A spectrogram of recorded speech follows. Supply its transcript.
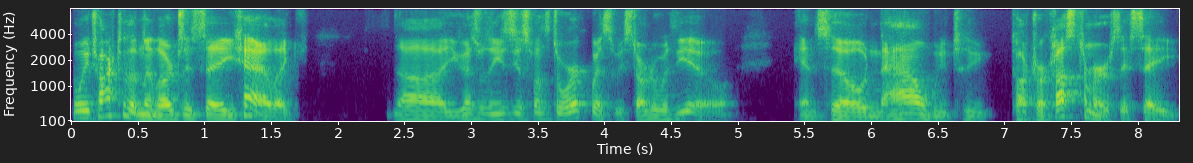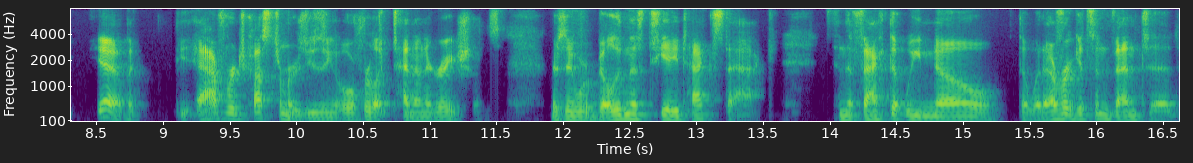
When we talk to them, they largely say, yeah, like uh, you guys were the easiest ones to work with. So we started with you. And so now we talk to our customers. They say, yeah, the, the average customer is using over like 10 integrations. They're saying we're building this TA tech stack. And the fact that we know that whatever gets invented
